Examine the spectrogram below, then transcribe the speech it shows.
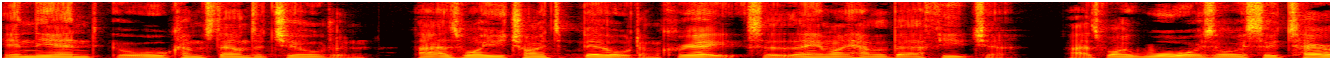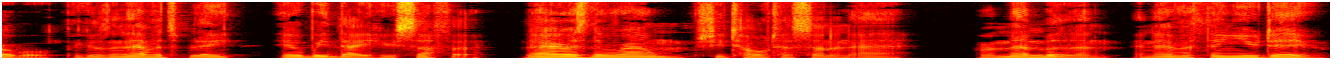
In the end, it all comes down to children. That is why you try to build and create so that they might have a better future. That is why war is always so terrible, because inevitably it will be they who suffer. There is the realm, she told her son and heir. Remember them in everything you do.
